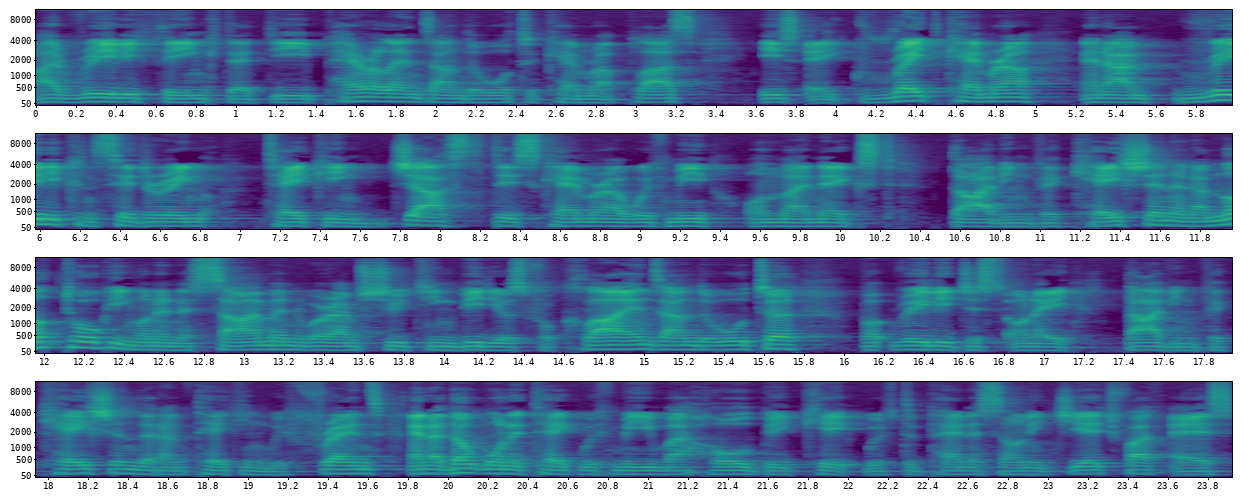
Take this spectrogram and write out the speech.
I really think that the Paralenz Underwater Camera Plus is a great camera and I'm really considering taking just this camera with me on my next diving vacation. And I'm not talking on an assignment where I'm shooting videos for clients underwater, but really just on a diving vacation that I'm taking with friends. And I don't want to take with me my whole big kit with the Panasonic GH5S,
